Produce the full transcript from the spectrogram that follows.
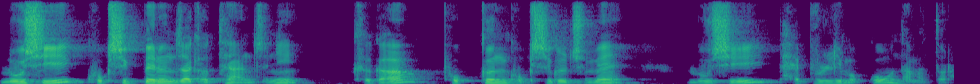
룻이 곡식 빼는 자 곁에 앉으니 그가 볶은 곡식을 주매 룻이 배불리 먹고 남았더라.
